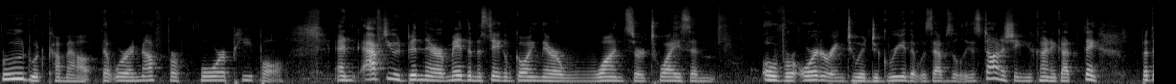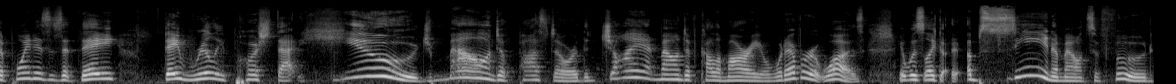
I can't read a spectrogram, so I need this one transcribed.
food would come out that were enough for four people. And after you had been there, made the mistake of going there once or twice and over ordering to a degree that was absolutely astonishing. You kind of got the thing. But the point is, is that they they really pushed that huge mound of pasta or the giant mound of calamari or whatever it was. It was like obscene amounts of food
